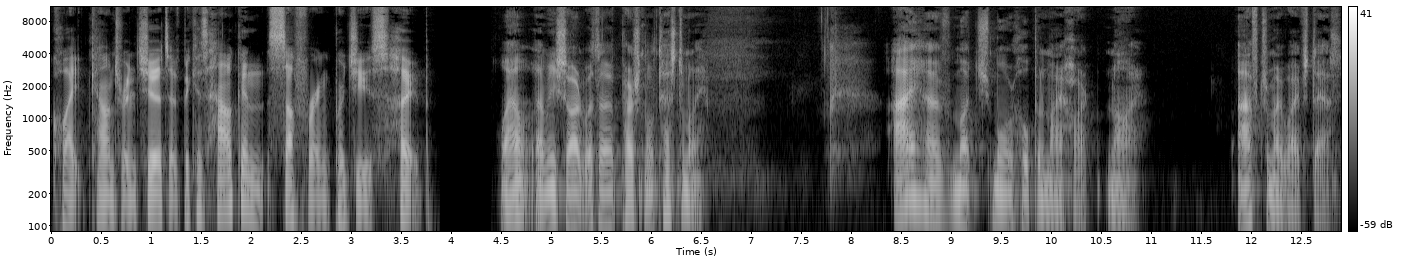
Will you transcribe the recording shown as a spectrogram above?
quite counterintuitive because how can suffering produce hope? Well, let me start with a personal testimony. I have much more hope in my heart now, after my wife's death,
